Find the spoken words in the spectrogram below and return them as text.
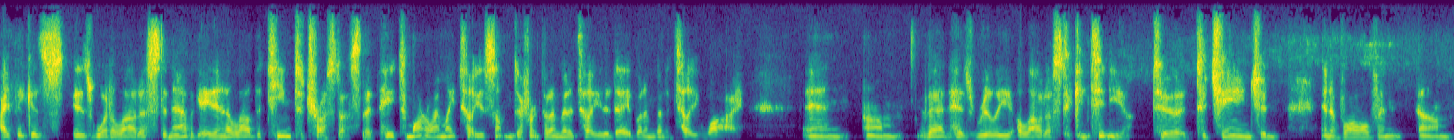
I think is is what allowed us to navigate and allowed the team to trust us that hey tomorrow I might tell you something different than I'm going to tell you today but I'm going to tell you why. And um, that has really allowed us to continue to to change and and evolve and um,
